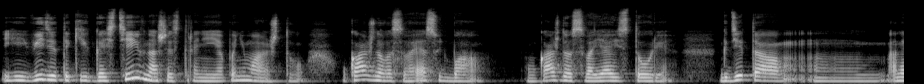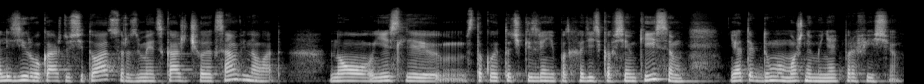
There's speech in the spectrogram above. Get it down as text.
И видя таких гостей в нашей стране, я понимаю, что у каждого своя судьба, у каждого своя история. Где-то анализируя каждую ситуацию, разумеется, каждый человек сам виноват. Но если с такой точки зрения подходить ко всем кейсам, я так думаю, можно менять профессию.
